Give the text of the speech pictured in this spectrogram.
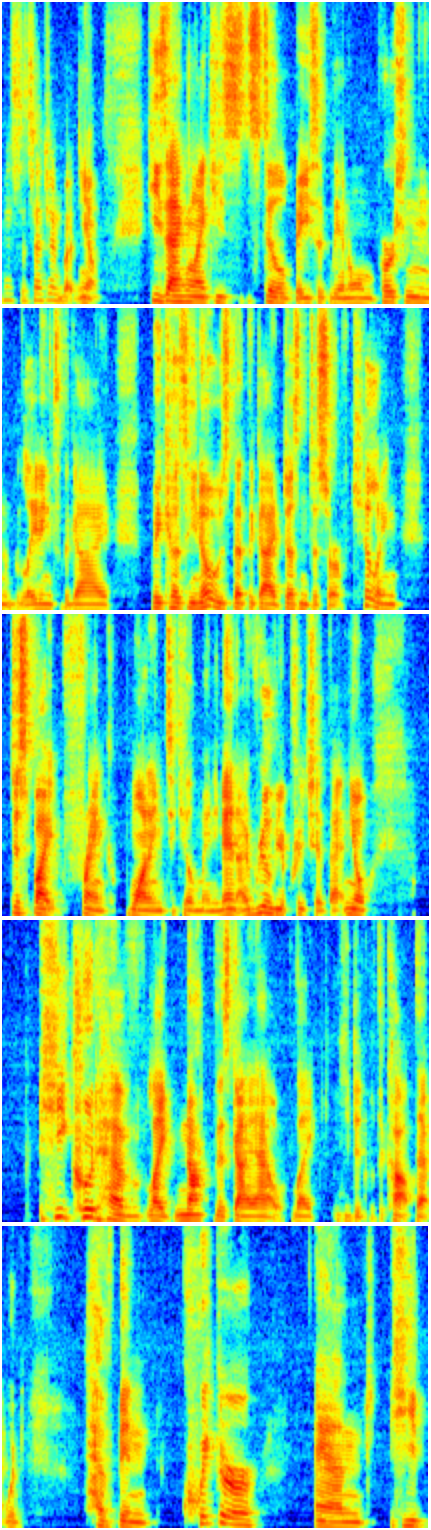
his attention, but you know, he's acting like he's still basically a normal person relating to the guy because he knows that the guy doesn't deserve killing despite Frank wanting to kill many men. I really appreciate that. And, you know, he could have, like, knocked this guy out like he did with the cop. That would have been quicker and he'd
